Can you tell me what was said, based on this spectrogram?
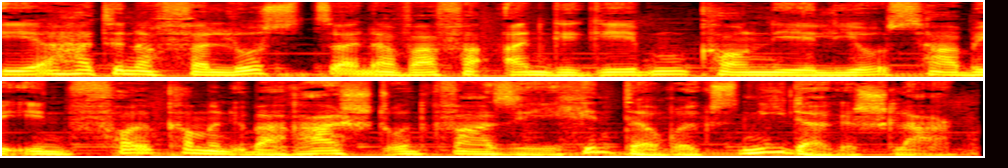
Er hatte nach Verlust seiner Waffe angegeben, Cornelius habe ihn vollkommen überrascht und quasi hinterrücks niedergeschlagen.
